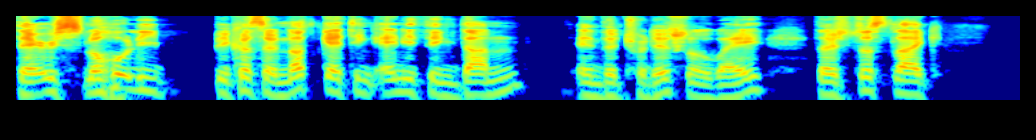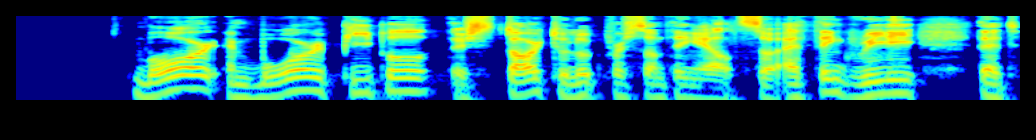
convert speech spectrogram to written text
they're slowly, because they're not getting anything done in the traditional way, there's just like more and more people, they start to look for something else. So I think really that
